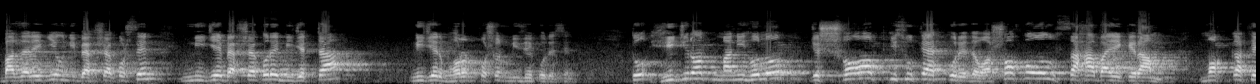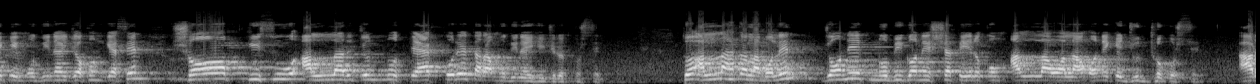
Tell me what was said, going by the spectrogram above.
বাজারে গিয়ে উনি ব্যবসা করছেন, নিজে ব্যবসা করে নিজেরটা, নিজের ভরণ পোষণ নিজে করেছেন। তো হিজরত মানি হলো যে সব কিছু ত্যাগ করে দেওয়া। সকল সাহাবায়ে কেরাম মক্কা থেকে মদিনায় যখন গেছেন সব কিছু আল্লাহর জন্য ত্যাগ করে তারা মদিনায় হিজরত করছেন। তো আল্লাহ তালা বলেন যে অনেক নবীগণের সাথে এরকম আল্লাহওয়ালা অনেকে যুদ্ধ করছে। আর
